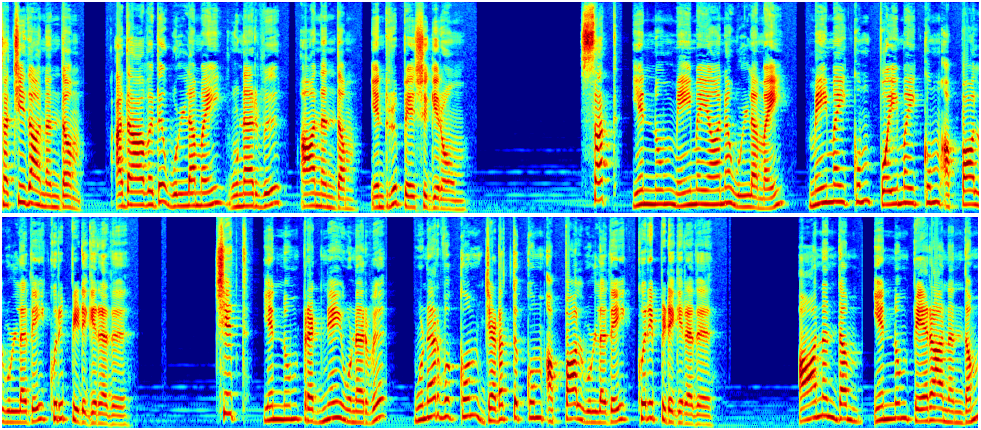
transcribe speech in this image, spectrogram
சச்சிதானந்தம் அதாவது உள்ளமை உணர்வு ஆனந்தம் என்று பேசுகிறோம். சத் என்னும் மெய்மையான உள்ளமை மெய்மைக்கும் பொய்மைக்கும் அப்பால் உள்ளதை குறிப்பிடுகிறது. சித் என்னும் பிரக்ஞை உணர்வு உணர்வுக்கும் ஜடத்துக்கும் அப்பால் உள்ளதை குறிப்பிடுகிறது. ஆனந்தம் என்னும் பேரானந்தம்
